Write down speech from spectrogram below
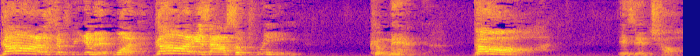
God is the preeminent one. God is our supreme commander. God is in charge.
